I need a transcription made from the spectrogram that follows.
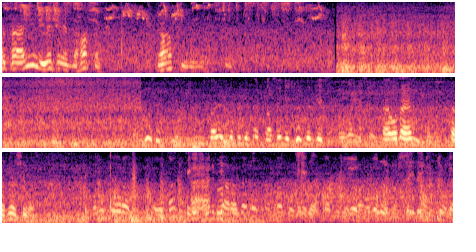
O tarihi mesela daha kaç. Daha kullanılıyor. Müsaade istese desek karşıya geçiyoruz geç. Oradan geçiyoruz. He, orada hem iki tarafta da şey var. Konum orası. Oradan 8 dönüm bir arazide santral şey santral Biliyorum orada biz gittik.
